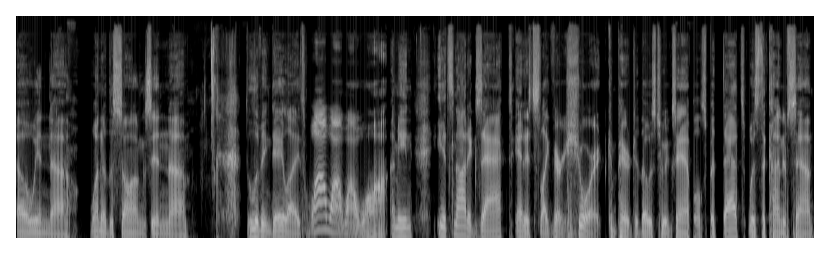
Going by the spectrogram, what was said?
oh, in uh, one of the songs in uh, the living daylights wah wah wah wah. I mean it's not exact and it's like very short compared to those two examples but that was the kind of sound.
